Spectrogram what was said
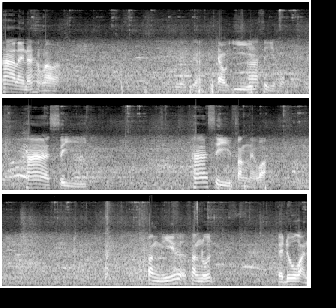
ห้าอะไรนะของเราอะแถว E ห้าสี่หกห้าสี่ห้าสี่ฝั่งไหนวะ ฝั่งนี้ฝั่งนู้นเดี๋ยวดูก่อน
